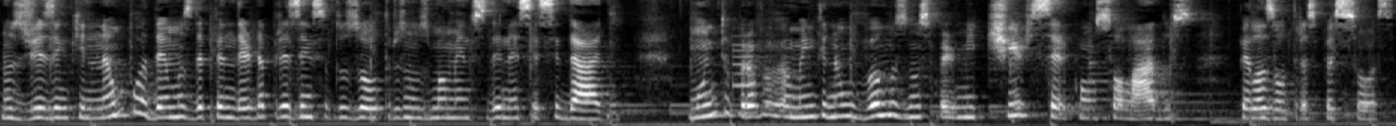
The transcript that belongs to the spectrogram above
nos dizem que não podemos depender da presença dos outros nos momentos de necessidade, muito provavelmente não vamos nos permitir ser consolados pelas outras pessoas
